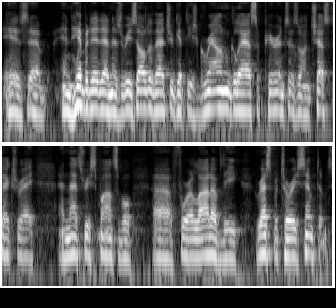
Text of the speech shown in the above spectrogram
is uh, inhibited. And as a result of that, you get these ground glass appearances on chest x ray, and that's responsible uh, for a lot of the respiratory symptoms.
